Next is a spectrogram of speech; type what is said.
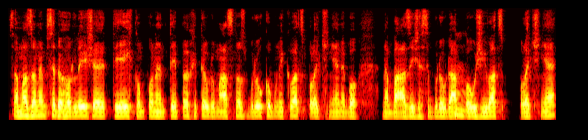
S Amazonem se dohodli, že ty jejich komponenty pro chytrou domácnost budou komunikovat společně nebo na bázi, že se budou dát hmm. používat společně.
